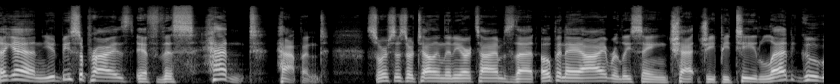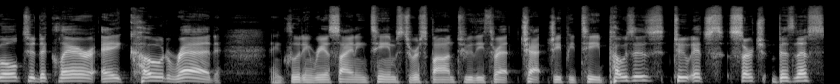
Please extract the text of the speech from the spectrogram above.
Again, you'd be surprised if this hadn't happened. Sources are telling the New York Times that OpenAI releasing ChatGPT led Google to declare a code red, including reassigning teams to respond to the threat ChatGPT poses to its search business.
